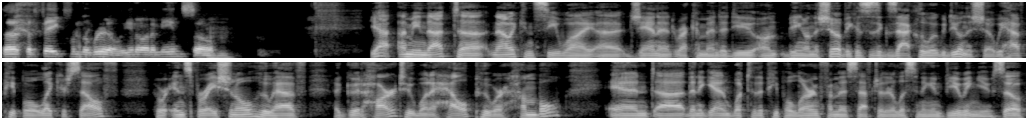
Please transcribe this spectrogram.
the the fake from the real. You know what I mean? So. Mm-hmm. Yeah, I mean that. Uh, now I can see why uh, Janet recommended you on being on the show because this is exactly what we do on the show. We have people like yourself who are inspirational, who have a good heart, who want to help, who are humble, and uh, then again, what do the people learn from this after they're listening and viewing you? So,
